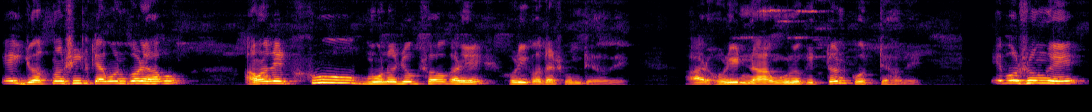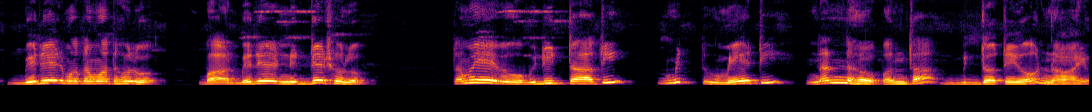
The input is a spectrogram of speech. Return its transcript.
এই যত্নশীল কেমন করে হব? আমাদের খুব মনোযোগ সহকারে হরিকথা শুনতে হবে। আর হরির নাম গুণকীর্তন করতে হবে। এ প্রসঙ্গে বেদের মতামত হলো বা বেদের নির্দেশ হলো, তমেব বিদিত্তাতি মৃত্যু মেয়েটি নন্ন পন্থা বিদ্যতেও নায়।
